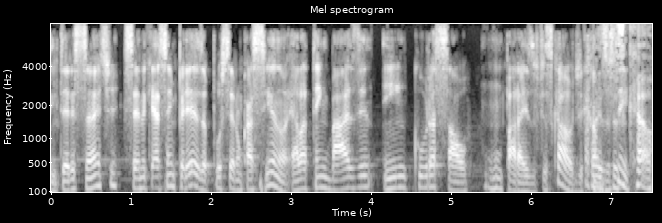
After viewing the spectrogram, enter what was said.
interessante, sendo que essa empresa, por ser um cassino, ela tem base em Curaçao, um paraíso fiscal, digamos paraíso assim. fiscal.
